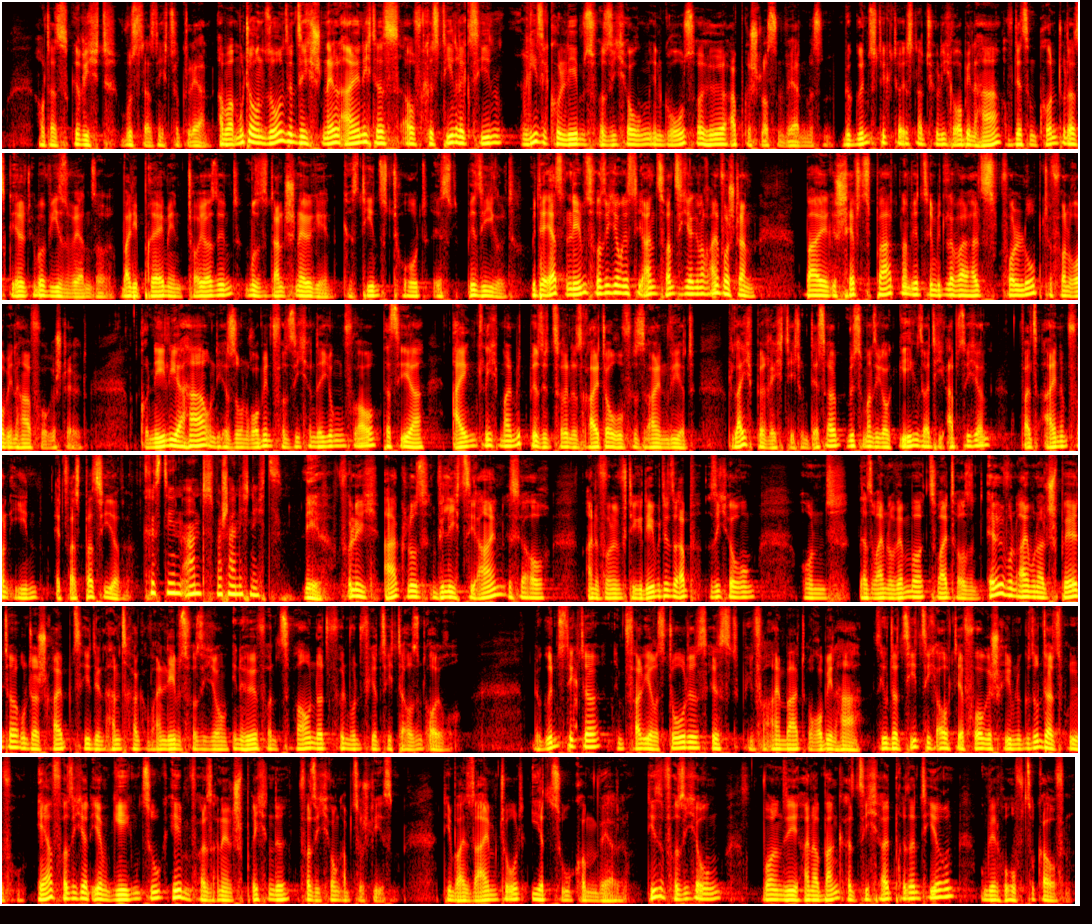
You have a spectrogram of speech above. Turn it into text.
Auch das Gericht wusste das nicht zu klären. Aber Mutter und Sohn sind sich schnell einig, dass auf Christine Rexin Risikolebensversicherungen in großer Höhe abgeschlossen werden müssen. Begünstigter ist natürlich Robin H., auf dessen Konto das Geld überwiesen werden soll. Weil die Prämien teuer sind, muss es dann schnell gehen. Christins Tod ist besiegelt. Mit der ersten Lebensversicherung ist die 21-Jährige noch einverstanden. Bei Geschäftspartnern wird sie mittlerweile als Verlobte von Robin H. vorgestellt. Cornelia H. und ihr Sohn Robin versichern der jungen Frau, dass sie ja eigentlich mal Mitbesitzerin des Reiterhofes sein wird. Gleichberechtigt und deshalb müsste man sich auch gegenseitig absichern, falls einem von ihnen etwas passiere. Christine ahnt wahrscheinlich nichts. Nee, völlig arglos willigt sie ein, ist ja auch eine vernünftige Idee mit dieser Absicherung. Und das war im November 2011 und ein Monat später unterschreibt sie den Antrag auf eine Lebensversicherung in Höhe von 245.000 Euro. Begünstigter im Fall ihres Todes ist, wie vereinbart, Robin H. Sie unterzieht sich auch der vorgeschriebenen Gesundheitsprüfung. Er versichert ihr im Gegenzug ebenfalls eine entsprechende Versicherung abzuschließen, die bei seinem Tod ihr zukommen werde. Diese Versicherung wollen sie einer Bank als Sicherheit präsentieren, um den Hof zu kaufen.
